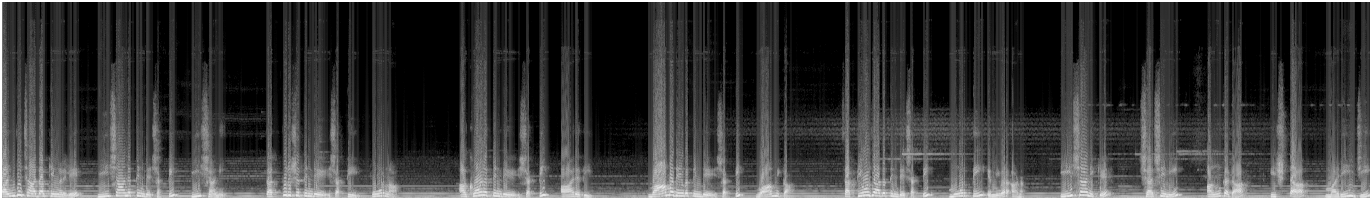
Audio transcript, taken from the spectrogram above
പഞ്ചചാതാക്യങ്ങളിലെ ഈശാനത്തിന്റെ ശക്തി ഈശാനി. തത്പുരുഷത്തിന്റെ ശക്തി പൂർണ. അഘോരത്തിന്റെ ശക്തി ആരതി. വാമദേവത്തിന്റെ ശക്തി വാമിക സത്യോജാതത്തിന്റെ ശക്തി മൂർത്തി എന്നിവർ ആണ്. ഈശാനിക്ക് ശശിനി അങ്കദ ഇഷ്ട മരീചി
